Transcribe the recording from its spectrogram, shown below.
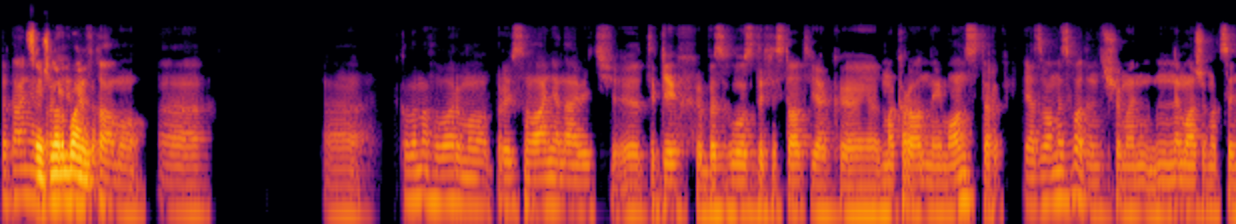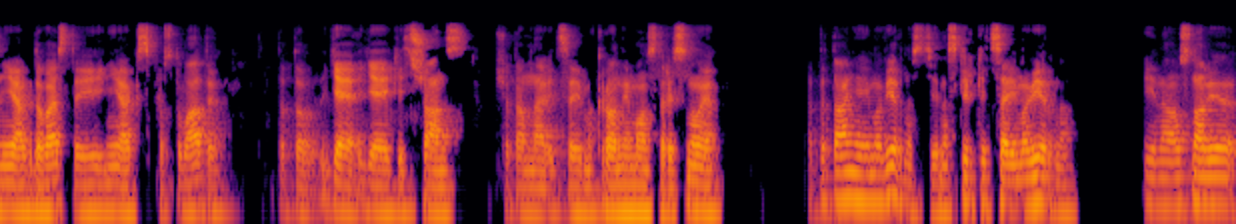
Питання Це ж нормально. в тому. Е, е, Коли ми говоримо про існування навіть таких безглуздих істот, як макаронний монстр, я з вами згоден, що ми не можемо це ніяк довести і ніяк спростувати. Тобто є, є якийсь шанс, що там навіть цей макаронний монстр існує. Питання ймовірності, наскільки це ймовірно. І на основі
